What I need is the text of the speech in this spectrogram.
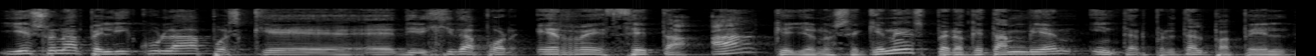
y es una película pues que eh, dirigida por RZA que yo no sé quién es pero que también interpreta el papel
